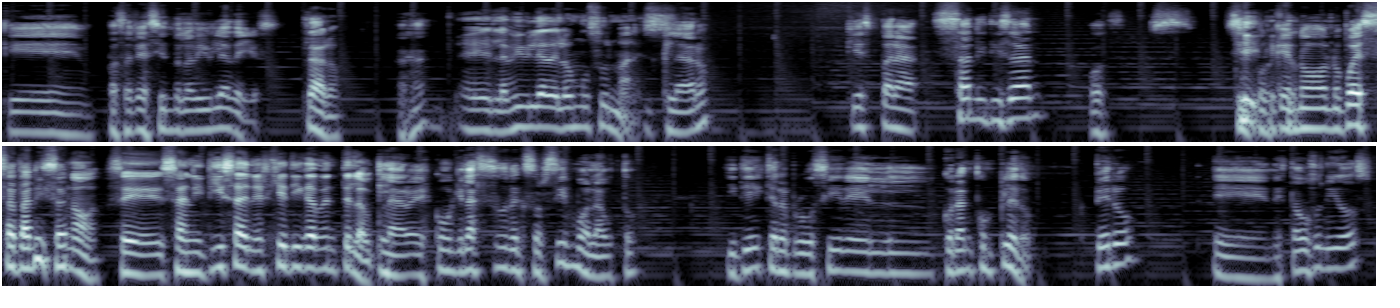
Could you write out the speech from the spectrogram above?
que pasaría siendo la Biblia de ellos. Claro, Ajá, eh, la Biblia de los musulmanes. claro, que es para sanitizar, o, Sí, sí, porque es que- no, no puedes satanizar, No, se sanitiza energéticamente el auto. Claro, es como que le haces un exorcismo al auto y tienes que reproducir el Corán completo. Pero eh, en Estados Unidos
